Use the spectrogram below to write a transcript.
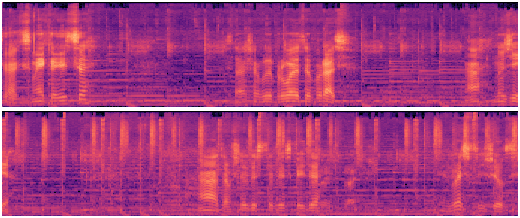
Так, смикається. Саша буде проводити операцію. На нозі. А, там ще десь та диска йде. Він весь в цій жилці.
